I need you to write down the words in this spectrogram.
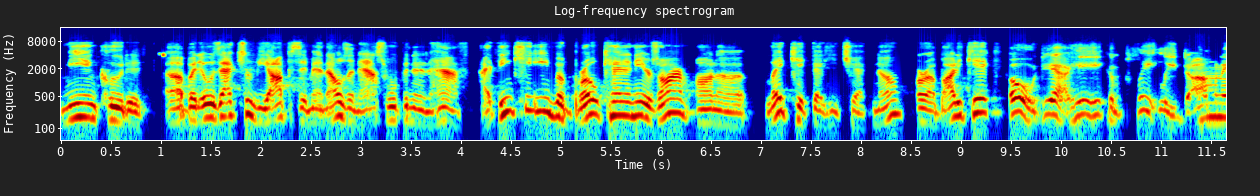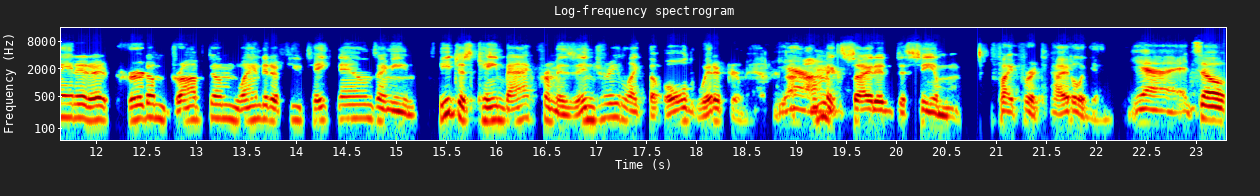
me included. Uh, but it was actually the opposite, man. That was an ass whooping and a half. I think he even broke Cannonier's arm on a leg kick that he checked, no? Or a body kick? Oh yeah, he, he completely dominated it, hurt him, dropped him, landed a few takedowns. I mean, he just came back from his injury like the old Whitaker, man. Yeah. I'm man. excited to see him fight for a title again. Yeah, and so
